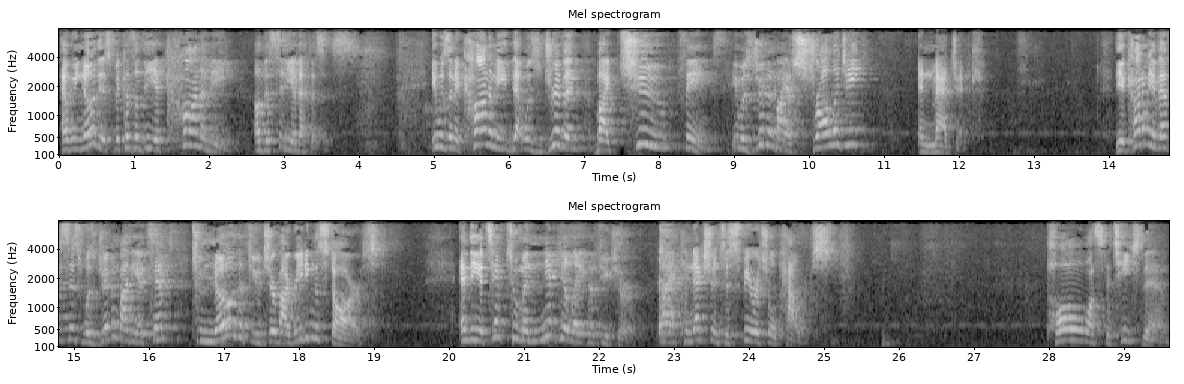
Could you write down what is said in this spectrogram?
And we know this because of the economy of the city of Ephesus. It was an economy that was driven by two things. It was driven by astrology and magic. The economy of Ephesus was driven by the attempt to know the future by reading the stars and the attempt to manipulate the future by a connection to spiritual powers. Paul wants to teach them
